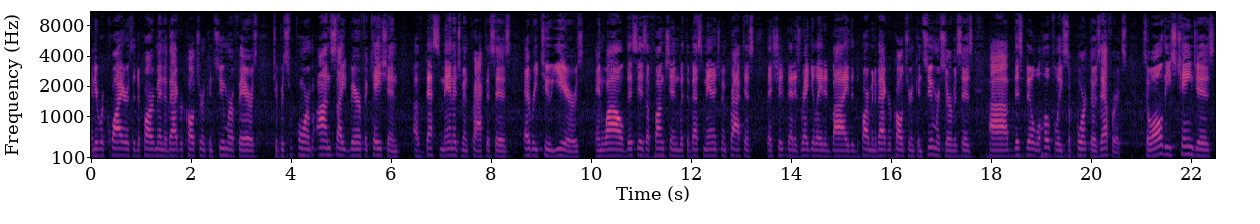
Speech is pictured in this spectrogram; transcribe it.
and it requires the Department of Agriculture and Consumer Affairs to perform on-site verification of best management practices every two years. And while this is a function with the best management practice that should, that is regulated by the Department of Agriculture and Consumer Services, uh, this bill will hopefully support those efforts. So all these changes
